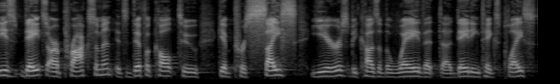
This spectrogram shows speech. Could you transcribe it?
these dates are approximate. It's difficult to give precise years because of the way that uh, dating takes place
